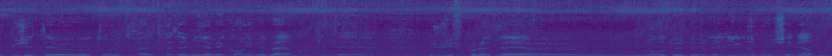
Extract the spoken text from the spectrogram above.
Et puis j'étais euh, très, très ami avec Henri Weber, qui était juif polonais numéro 2 de la Ligue révolutionnaire. Donc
